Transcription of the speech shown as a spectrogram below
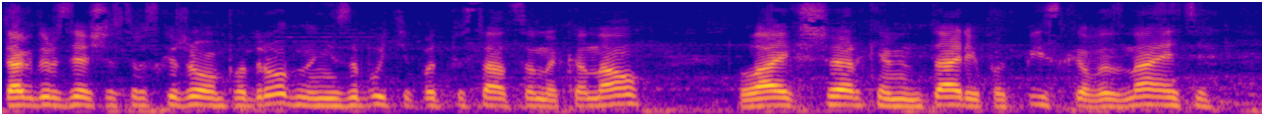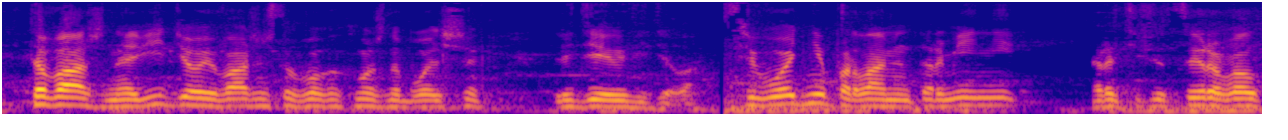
Так, друзья, сейчас расскажу вам подробно. Не забудьте подписаться на канал. Лайк, шер, комментарий, подписка, вы знаете. Это важное видео и важно, чтобы его как можно больше людей увидело. Сегодня парламент Армении ратифицировал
